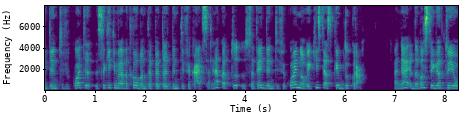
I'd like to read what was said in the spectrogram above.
identifikuoti, sakykime, bet kalbant apie tą identifikaciją, ar ne, kad tu save identifikuoji nuo vaikystės kaip dukra. Ane? Ir dabar staiga tu jau,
